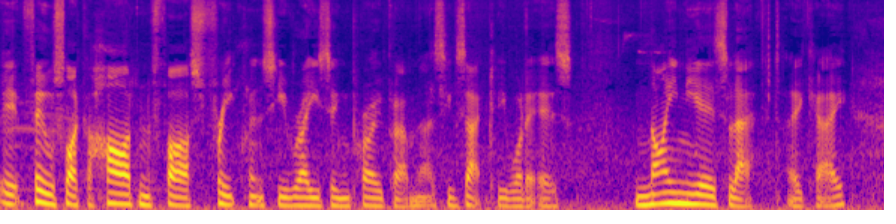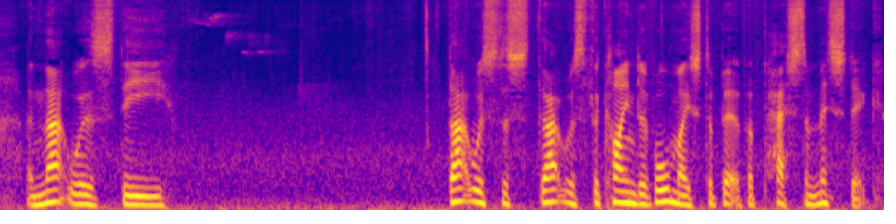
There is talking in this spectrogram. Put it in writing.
It feels like a hard and fast frequency raising program. That's exactly what it is. Nine years left, okay? And that was the that was the that was the kind of almost a bit of a pessimistic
